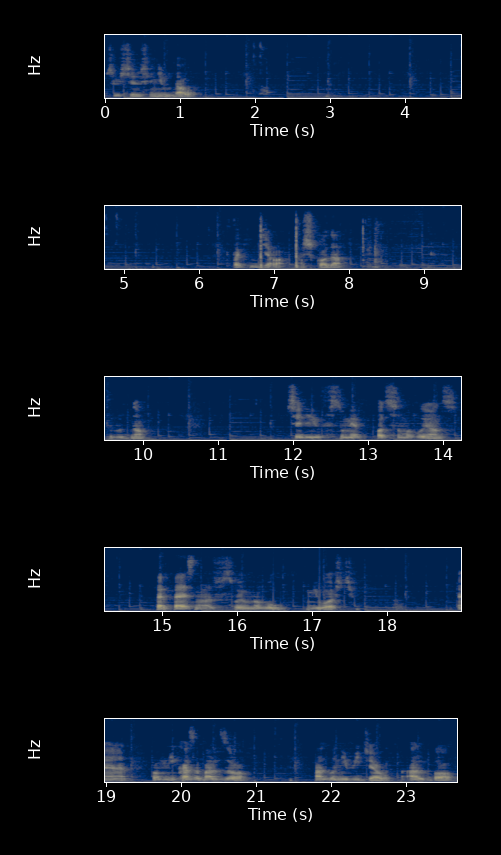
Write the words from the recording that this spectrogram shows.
Oczywiście, że się nie udało. Tak nie działa. Szkoda. Trudno. Czyli w sumie podsumowując, PP znalazł swoją nową miłość. E, pomnika za bardzo albo nie widział, albo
